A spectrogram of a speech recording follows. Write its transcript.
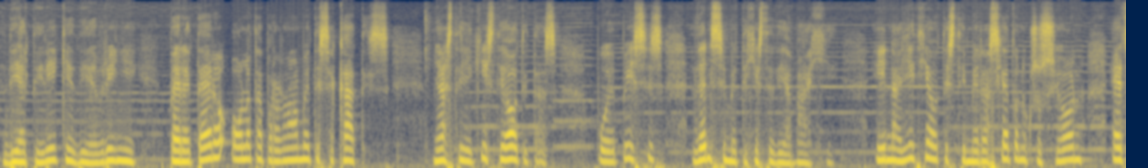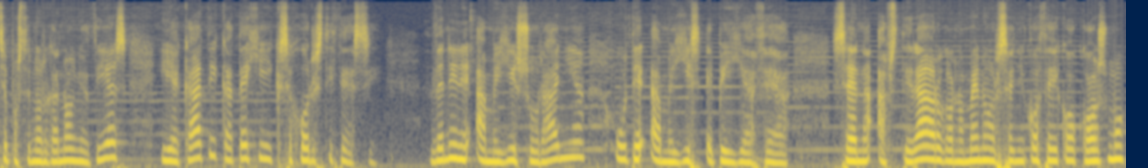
διατηρεί και διευρύνει περαιτέρω όλα τα προνόμια της Εκάτης, μιας θηλυκής θεότητας που επίσης δεν συμμετείχε στη διαμάχη. Είναι αλήθεια ότι στη μοιρασιά των εξουσιών, έτσι όπως την οργανώνει ο Δίας, η Εκάτη κατέχει ξεχωριστή θέση. Δεν είναι αμυγής ουράνια ούτε αμυγής επίγεια θέα. Σε ένα αυστηρά οργανωμένο αρσενικό θεϊκό κόσμο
